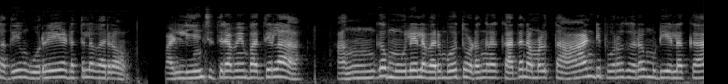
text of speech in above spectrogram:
கதையும் ஒரே இடத்துல வரும். பள்ளியும் சித்திராவையும் பாத்தீங்களா அங்க மூலையில வரும்போது தொடங்குற கதை நம்மள தாண்டி போறது வர முடியலக்கா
